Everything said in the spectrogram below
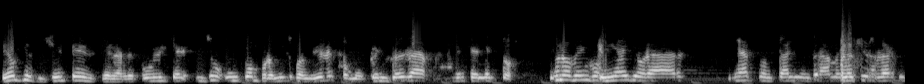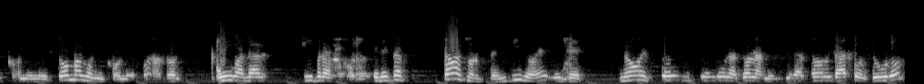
Creo que el presidente de la República hizo un compromiso cuando yo le comenté, yo era presidente electo, yo no vengo ni a llorar, ni a contar un drama, no quiero hablar ni con el estómago ni con el corazón, vengo a dar cifras concretas. Estaba sorprendido, ¿eh? Dije, no estoy diciendo una sola mentira, son datos duros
